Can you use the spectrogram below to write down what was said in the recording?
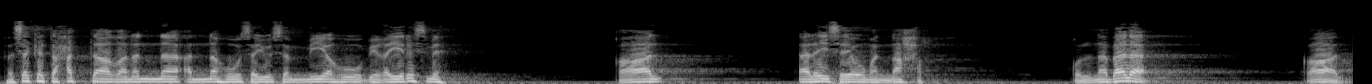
فسكت حتى ظننا أنه سيسميه بغير اسمه. قال أليس يوم النحر؟ قلنا بلى. قال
